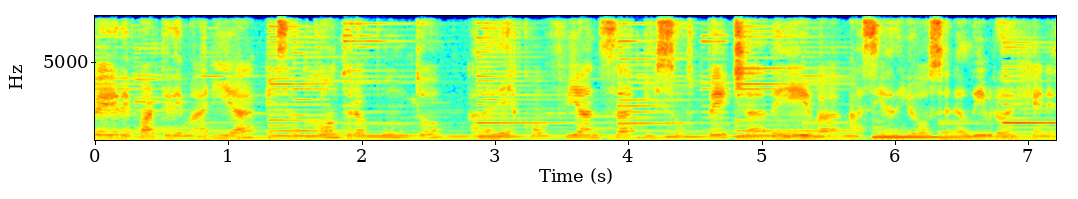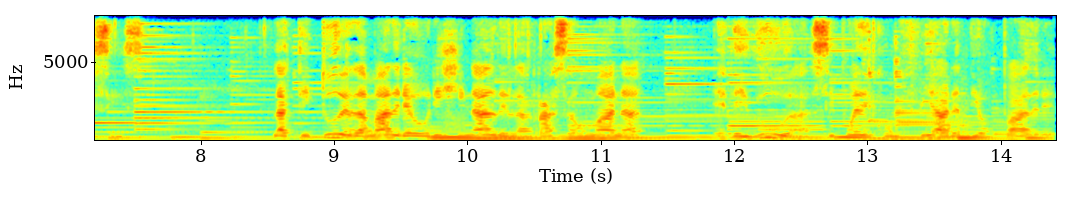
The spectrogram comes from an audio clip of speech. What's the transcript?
fe de parte de María es el contrapunto a la desconfianza y sospecha de Eva hacia Dios en el libro de Génesis la actitud de la madre original de la raza humana es de duda si puede confiar en Dios Padre,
